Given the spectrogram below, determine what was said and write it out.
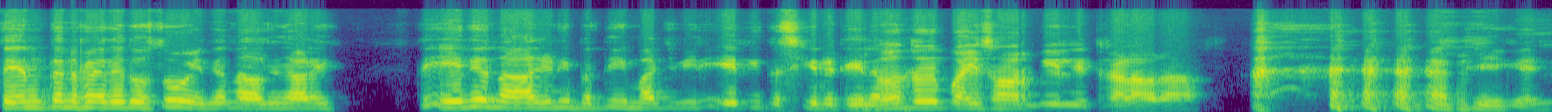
ਤਿੰਨ ਤਿੰਨ ਫਾਇਦੇ ਦੋਸਤੋ ਹੋ ਜਾਂਦੇ ਨਾਲ ਦੀ ਨਾਲ ਹੀ। ਤੇ ਇਹਦੇ ਨਾਲ ਜਿਹੜੀ ਬੱਦੀ ਮੱਝ ਵੀਰ ਇਹਦੀ ਦੱਸੀ ਡਿਟੇਲ ਦੁੱਧ ਵੀ ਭਾਈ 100 ਰੁਪਏ ਲੀਟਰ ਵਾਲਾ ਉਹਦਾ। ਠੀਕ ਹੈ ਜੀ।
